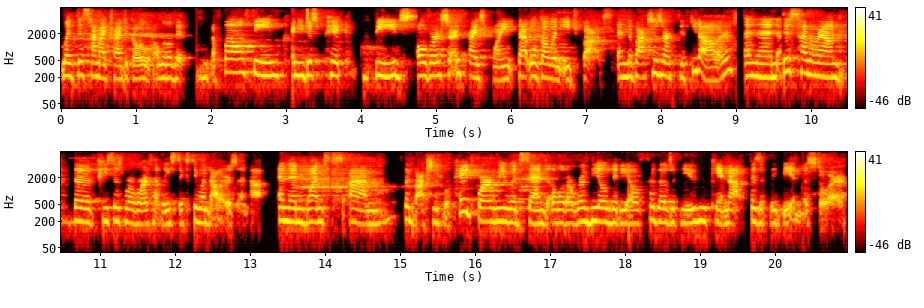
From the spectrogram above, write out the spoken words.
Like this time I tried to go a little bit with the fall theme and you just pick beads over a certain price point that will go in each box. And the boxes are $50. And then this time around, the pieces were worth at least $61 and up. And then once um, the boxes were paid for, we would send a little reveal video for those of you who cannot physically be in the store,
